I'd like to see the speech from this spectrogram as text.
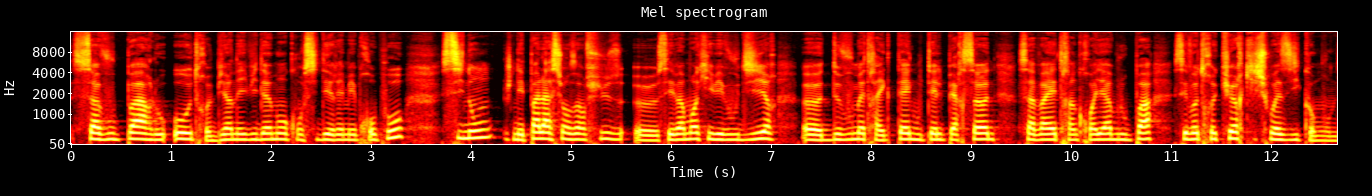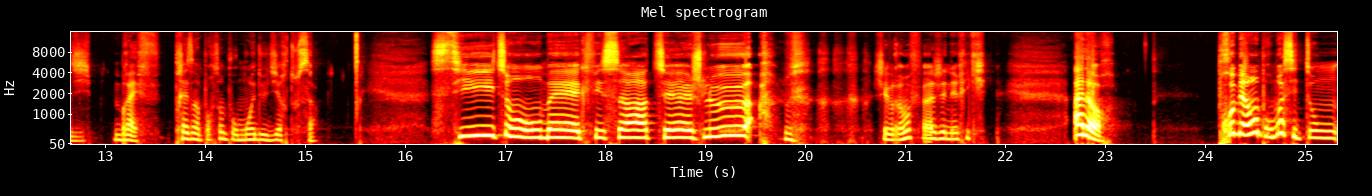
ça vous parle ou autre, bien évidemment, considérez mes propos. Sinon, je n'ai pas la science infuse. euh, c'est pas moi qui vais vous dire euh, de vous mettre avec telle ou telle personne. Ça va être incroyable ou pas. C'est votre cœur qui choisit, comme on dit. Bref, très important pour moi de dire tout ça. Si ton mec fait ça, tèche-le. Ah, J'ai vraiment fait un générique. Alors, premièrement, pour moi, si ton,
